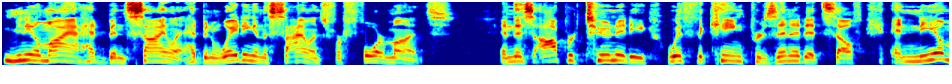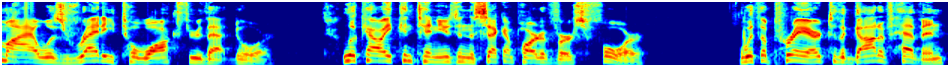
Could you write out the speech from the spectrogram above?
Nehemiah had been silent, had been waiting in the silence for four months. And this opportunity with the king presented itself, and Nehemiah was ready to walk through that door. Look how he continues in the second part of verse 4. With a prayer to the God of heaven,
